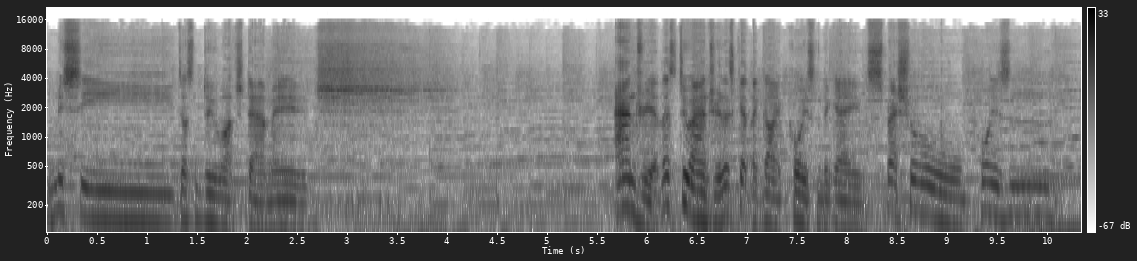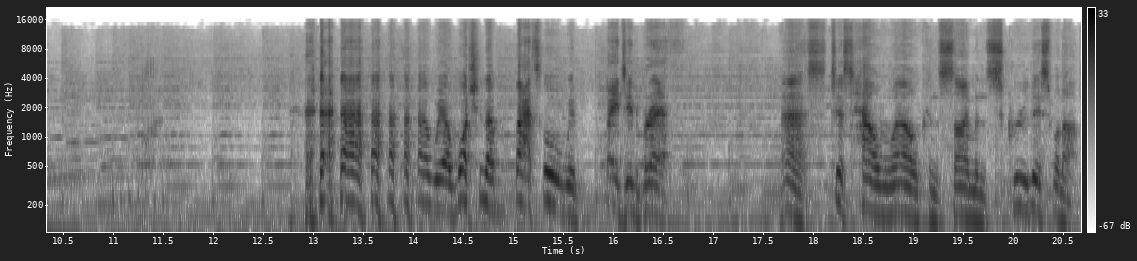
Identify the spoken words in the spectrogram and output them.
Missy doesn't do much damage. Andrea, let's do Andrea. Let's get the guy poisoned again. Special poison. we are watching a battle with bated breath. Yes, just how well can Simon screw this one up?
